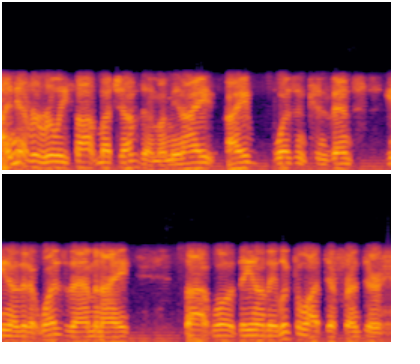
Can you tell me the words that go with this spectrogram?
I never really thought much of them. I mean, I I wasn't convinced, you know, that it was them, and I thought, well, they, you know, they looked a lot different. They're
